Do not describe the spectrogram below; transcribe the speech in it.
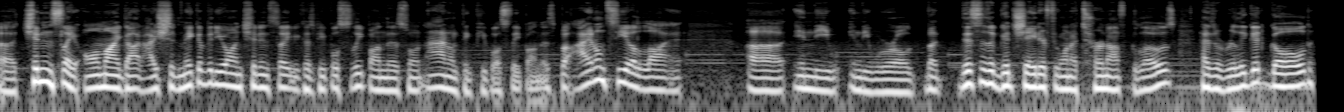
Uh, Chit Slate. Oh my god, I should make a video on Chit Slate because people sleep on this one. I don't think people sleep on this, but I don't see it a lot uh, in the in the world. But this is a good shader if you want to turn off glows. Has a really good gold.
